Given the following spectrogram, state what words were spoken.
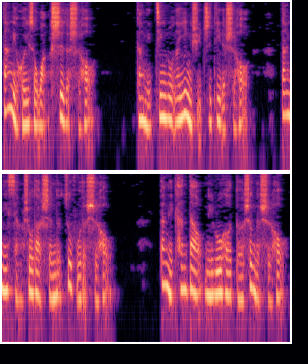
当你回首往事的时候，当你进入那应许之地的时候，当你享受到神的祝福的时候。当你看到你如何得胜的时候，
